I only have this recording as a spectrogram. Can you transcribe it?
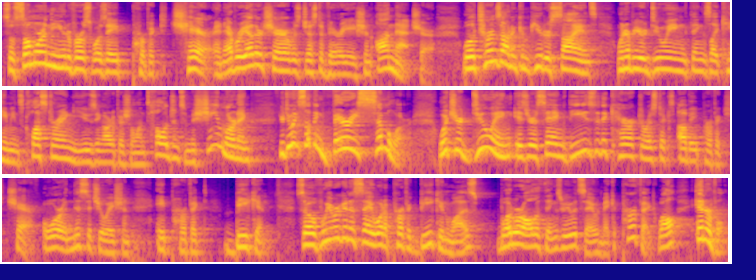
So somewhere in the universe was a perfect chair, and every other chair was just a variation on that chair. Well, it turns out in computer science, whenever you're doing things like k-means clustering, using artificial intelligence and machine learning, you're doing something very similar. What you're doing is you're saying these are the characteristics of a perfect chair, or in this situation, a perfect beacon. So if we were going to say what a perfect beacon was, what were all the things we would say would make it perfect? Well, interval.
